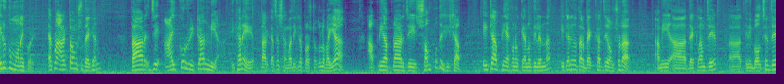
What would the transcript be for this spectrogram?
এরকম মনে করে। এরপর আরেকটা অংশ দেখেন, তার যে আয়কর রিটার্ন নিয়ে, এখানে তার কাছে সাংবাদিকরা প্রশ্ন করল, ভাইয়া, আপনি আপনার যে সম্পদের হিসাব, এটা আপনি এখনও কেন দিলেন না? এটা নিয়েও তার ব্যাখ্যার যে অংশটা, আমি দেখলাম যে তিনি বলছেন যে,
